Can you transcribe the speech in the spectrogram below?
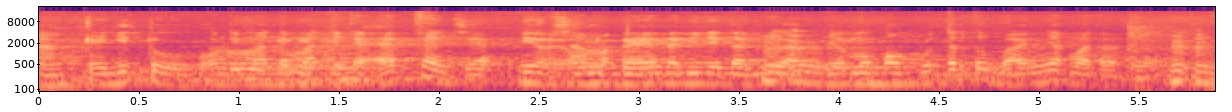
nah, kayak gitu orang-orang matematika advance ya? Iya, Sama lebih. kayak yang tadi kita bilang, Mm-mm. ilmu komputer tuh banyak matematika. gitu. Mm-mm,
